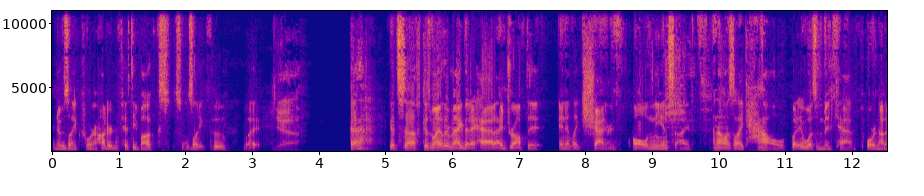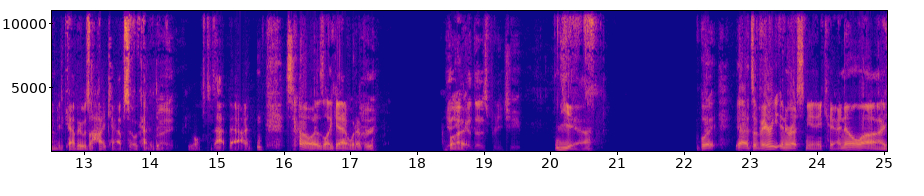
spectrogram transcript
and it was like for 150 bucks. So I was like, ooh, but Yeah. good stuff. Because my other mag that I had, I dropped it and it like shattered all in the Oh, inside. And I was like, how? But it was a mid cap, or not a mid cap. It was a high cap, so it kind of didn't Right. feel that bad. so I was like, yeah, whatever. Right. Yeah, you But- can get those pretty cheap. Yeah. But yeah, it's a very interesting AK. I know. Uh,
